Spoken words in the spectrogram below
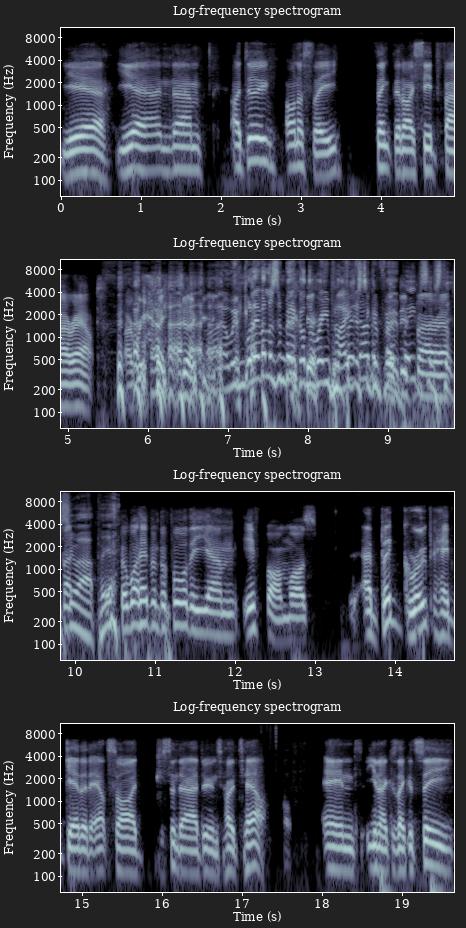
Yeah, yeah, and um, I do honestly think that I said far out. I really do. I know, we, we'll have a listen back on the replay But just to no, the confirm. did far out, but- you up. Yeah. But what happened before the um, F bomb was a big group had gathered outside Jacinda Ardern's hotel, and you know because they could see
